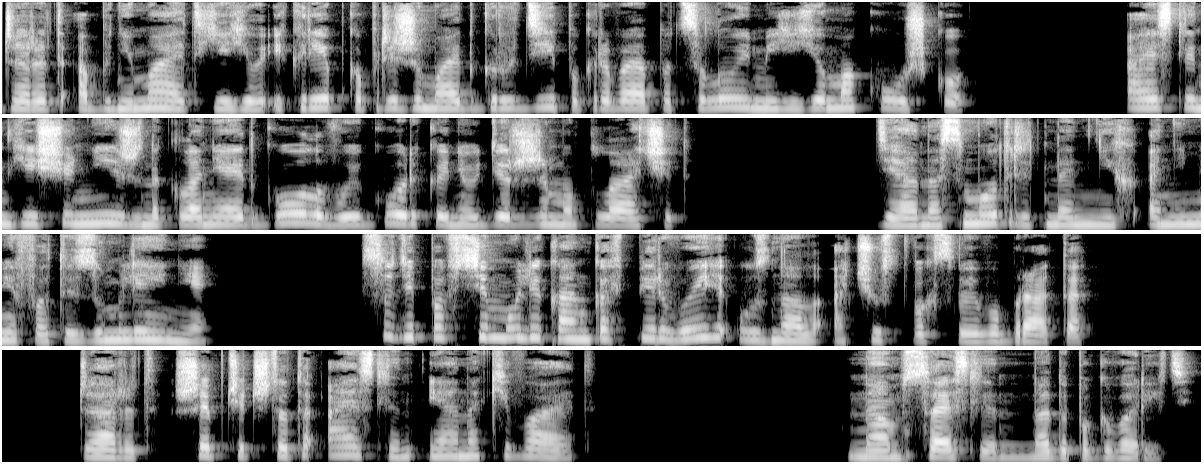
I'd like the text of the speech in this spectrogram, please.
Джаред обнимает ее и крепко прижимает к груди, покрывая поцелуями ее макушку. Айслин еще ниже наклоняет голову и горько неудержимо плачет. Диана смотрит на них, онемев от изумления. Судя по всему, Ликанка впервые узнала о чувствах своего брата. Джаред шепчет что-то Айслин, и она кивает. «Нам с Айслин надо поговорить»,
